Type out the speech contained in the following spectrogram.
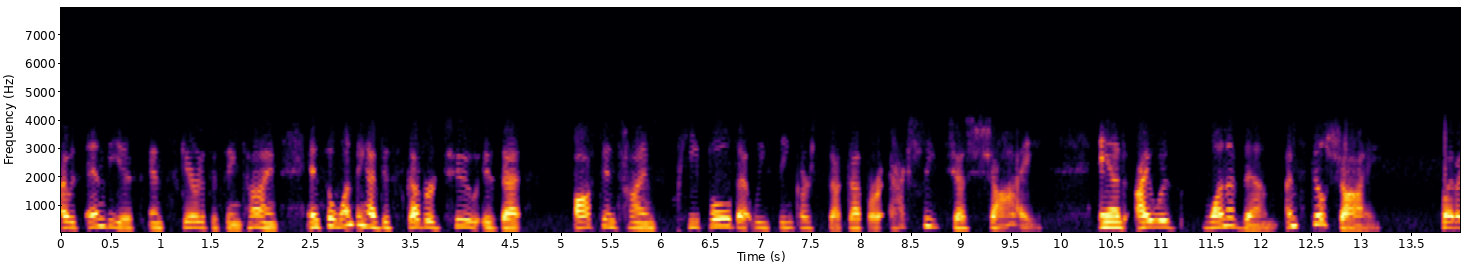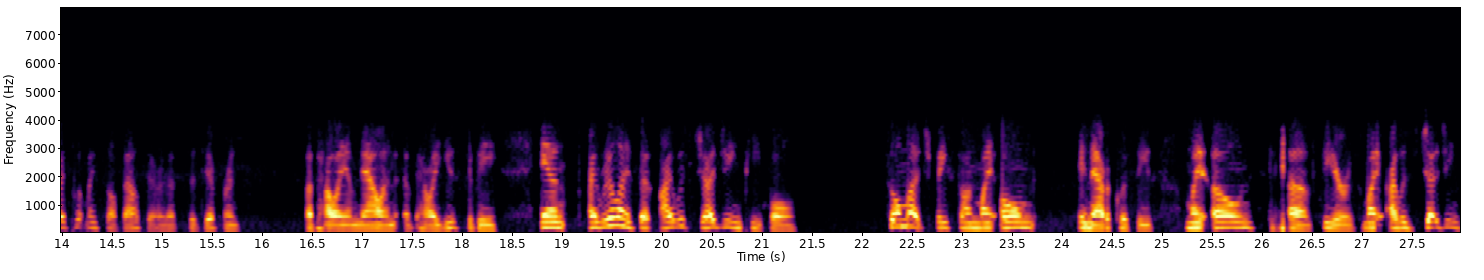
I was envious and scared at the same time. And so one thing I've discovered too is that oftentimes people that we think are stuck up are actually just shy. And I was one of them. I'm still shy, but I put myself out there. That's the difference of how I am now and of how I used to be. And I realized that I was judging people so much based on my own inadequacies, my own uh, fears. My I was judging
